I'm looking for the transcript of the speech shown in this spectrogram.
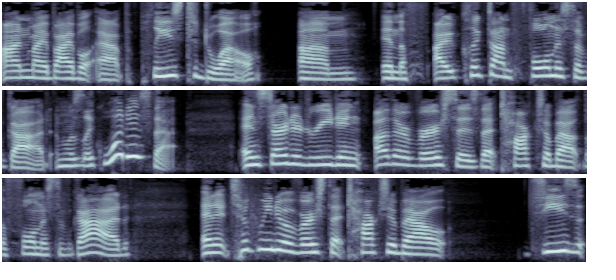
on my Bible app, pleased to dwell. Um, in the I clicked on fullness of God and was like, what is that? And started reading other verses that talked about the fullness of God. And it took me to a verse that talked about Jesus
